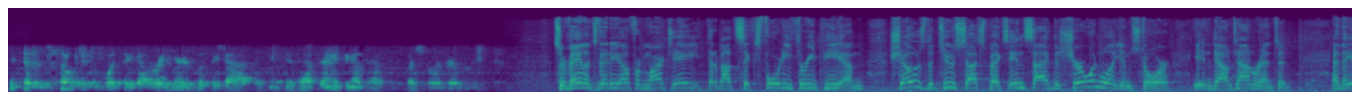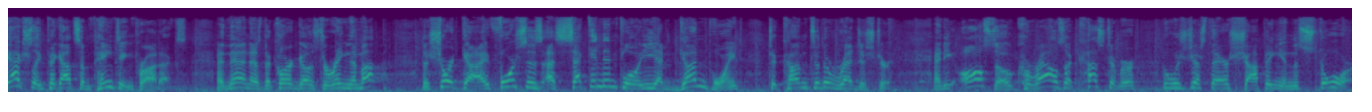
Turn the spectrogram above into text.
He said, so what they got right here is what they got. I think they have anything else a special order. Surveillance video from March 8th at about 6:43 p.m. shows the two suspects inside the Sherwin-Williams store in downtown Renton. And they actually pick out some painting products. And then as the clerk goes to ring them up, the short guy forces a second employee at gunpoint to come to the register. And he also corrals a customer who was just there shopping in the store.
